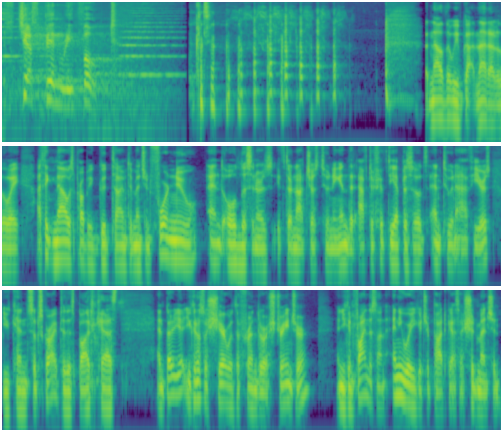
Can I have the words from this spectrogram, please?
It's just been revoked. Now that we've gotten that out of the way, I think now is probably a good time to mention for new and old listeners, if they're not just tuning in, that after 50 episodes and two and a half years, you can subscribe to this podcast. And better yet, you can also share with a friend or a stranger. And you can find this on anywhere you get your podcast. I should mention,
